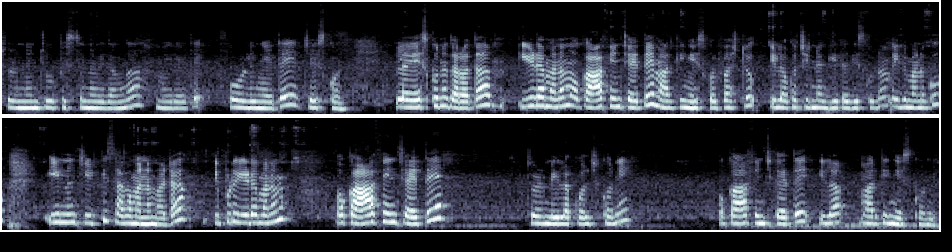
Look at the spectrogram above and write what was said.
చూడండి నేను చూపిస్తున్న విధంగా మీరైతే ఫోల్డింగ్ అయితే చేసుకోండి. ఇలా వేసుకున్న తర్వాత ఈడ మనం ఒక హాఫ్ ఇంచ్ అయితే మార్కింగ్ వేసుకోవాలి ఫస్ట్ ఇలా ఒక చిన్న గీత గీసుకున్నాం ఇది మనకు ఈ నుంచి ఇటుకి సగం అన్నమాట. ఇప్పుడు ఈడ మనం ఒక హాఫ్ ఇంచ్ అయితే చూడండి ఇలా కొలుచుకొని ఒక హాఫ్ ఇంచ్కి అయితే ఇలా మార్కింగ్ వేసుకోండి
